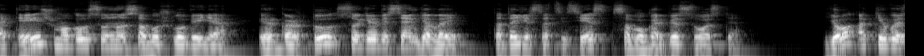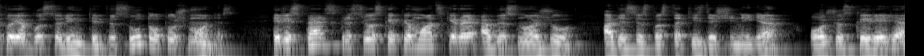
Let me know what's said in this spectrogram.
ateis žmogaus sūnus savo šlovėje ir kartu su jie visi angelai, tada jis atsisės savo garbės sostę. Jo akivaizdoje bus surinkti visų tautų žmonės ir jis perskris juos kaip jėmu atskirai avis nuo žių, avis jis pastatys dešinėje, ožius kairėje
